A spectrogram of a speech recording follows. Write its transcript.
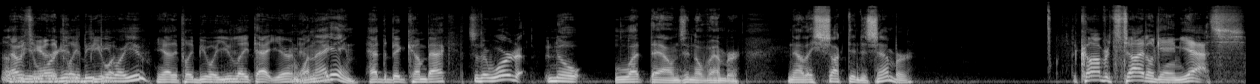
Oh, they beat Oregon to beat BYU. Yeah, they played BYU late that year and Won that big- game. Had the big comeback. So there were no letdowns in November. Now they sucked in December. The conference title game, yes,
